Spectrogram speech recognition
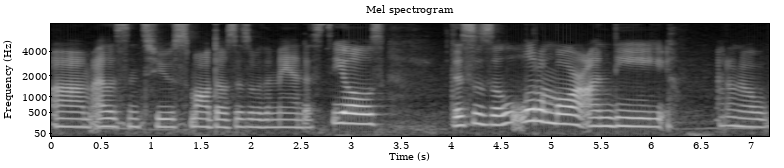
um, I listen to Small Doses with Amanda Seales. This is a little more on the, I don't know,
